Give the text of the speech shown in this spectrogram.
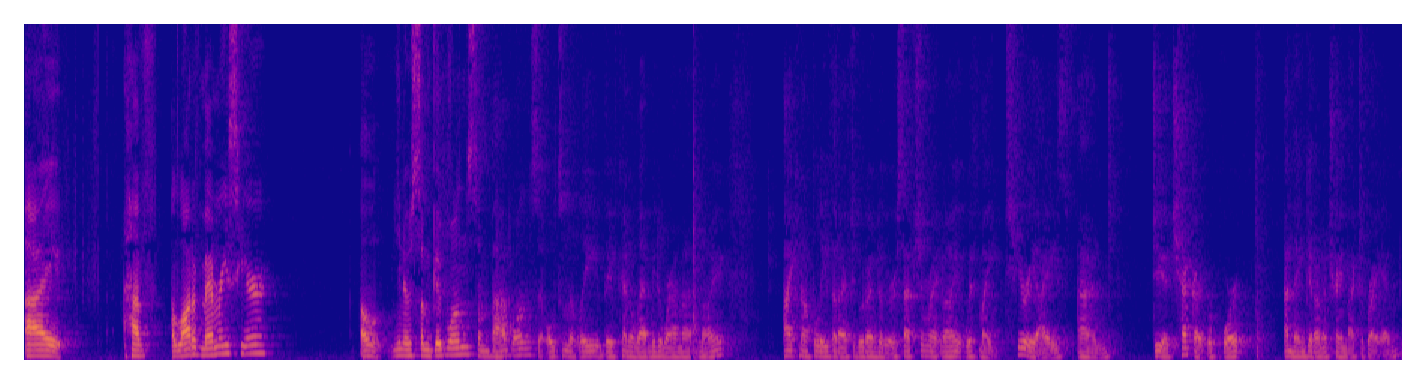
I have a lot of memories here. Oh, you know, some good ones, some bad ones. Ultimately, they've kind of led me to where I'm at now. I cannot believe that I have to go down to the reception right now with my teary eyes and do a checkout report and then get on a train back to Brighton,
